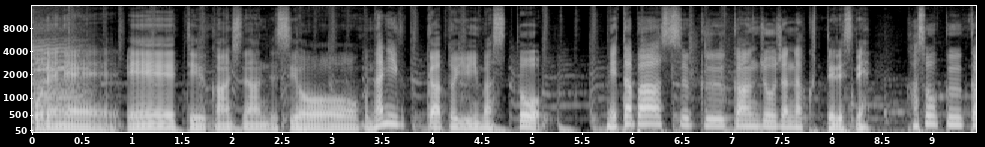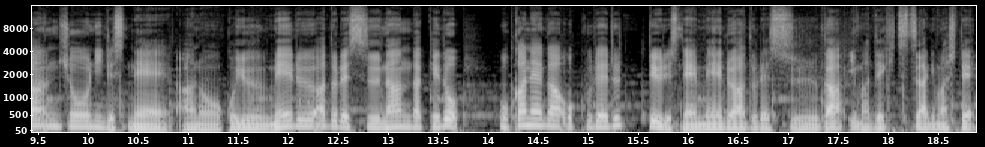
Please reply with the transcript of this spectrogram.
これね、えーっていう感じなんですよ。何かと言いますと、メタバース空間上じゃなくてですね、仮想空間上にですね、あの、こういうメールアドレスなんだけど、お金が送れるっていうですね、メールアドレスが今できつつありまして、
